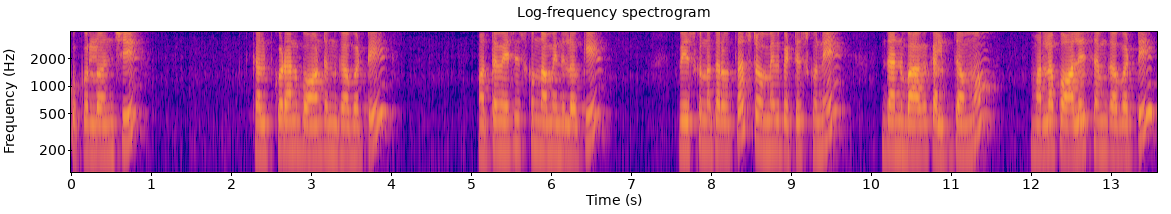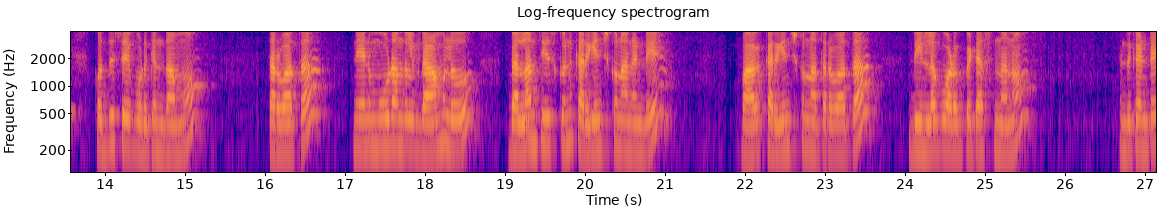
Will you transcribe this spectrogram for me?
కుక్కర్లోంచి. కలుపుకోవడానికి బాగుంటుంది కాబట్టి మొత్తం వేసేసుకుందాము ఇందులోకి. వేసుకున్న తర్వాత స్టవ్ మీద పెట్టేసుకుని దాన్ని బాగా కలుపుతాము. మళ్ళీ పాలు వేసాము కాబట్టి కొద్దిసేపు ఉడికిందాము. తర్వాత నేను మూడు వందల గ్రాములు బెల్లం తీసుకుని కరిగించుకున్నానండి. బాగా కరిగించుకున్న తర్వాత దీనిలోకి ఉడకపెట్టేస్తున్నాను ఎందుకంటే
